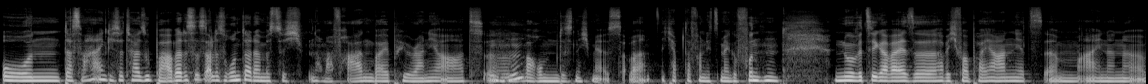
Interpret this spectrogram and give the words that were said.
Und das war eigentlich total super. Aber das ist alles runter. Da müsste ich nochmal fragen bei Piranha Art, äh, Mhm. warum das nicht mehr ist. Aber ich habe davon nichts mehr gefunden. Nur witzigerweise habe ich vor ein paar Jahren jetzt ähm, einen äh,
